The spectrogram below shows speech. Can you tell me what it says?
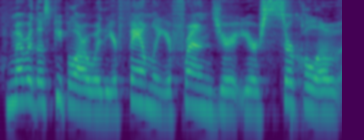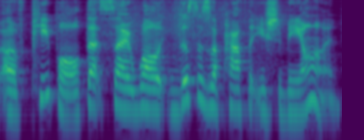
whomever those people are, whether your family, your friends, your your circle of, of people that say, well, this is a path that you should be on.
